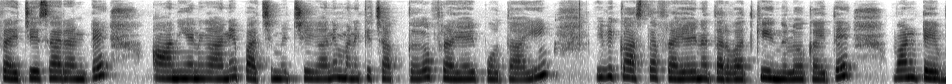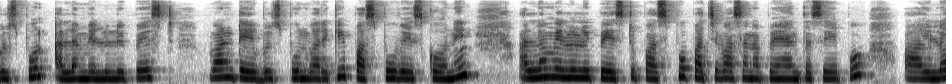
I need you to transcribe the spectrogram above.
ఫ్రై చేశారంటే ఆనియన్ కానీ పచ్చిమిర్చి కానీ మనకి చక్కగా ఫ్రై అయిపోతాయి. ఇవి కాస్త ఫ్రై అయిన తర్వాతకి ఇందులోకి అయితే వన్ టేబుల్ స్పూన్ అల్లం వెల్లుల్లి పేస్ట్ వన్ టేబుల్ స్పూన్ వరకు పసుపు వేసుకొని అల్లం వెల్లుల్లి పేస్ట్ పసుపు పచ్చివాసన పోయేంతసేపు ఆయిల్లో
